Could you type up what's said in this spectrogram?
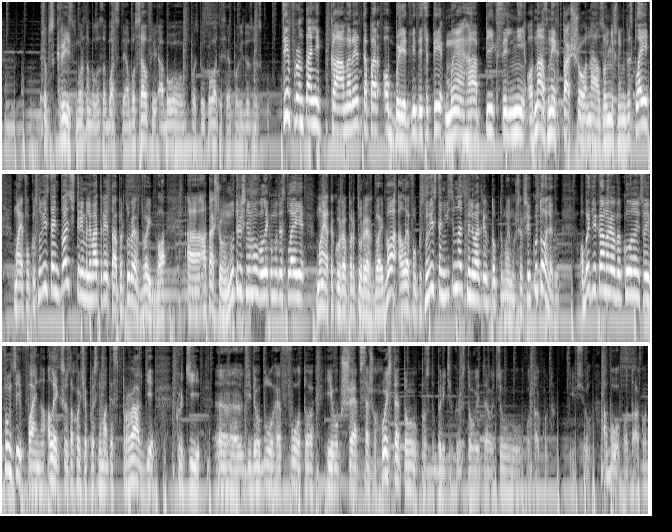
Щоб скрізь можна було забачити або селфі, або поспілкуватися по відеозв'язку. Ці фронтальні камери тепер обидві 10 мегапіксельні. Одна з них та, що на зовнішньому дисплеї, має фокусну відстань 24 мм та апертуру f2.2. А, а та, що у внутрішньому великому дисплеї, має також апертуру f2.2, але фокусну відстань 18 мм, тобто маємо ширший кут огляду. Обидві камери виконують свої функції файно, але якщо захоче поснімати справді круті е, відеоблоги, фото і взагалі все, що хочете, то просто беріть і використовуйте оцю отак от. І все. Або отак от.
